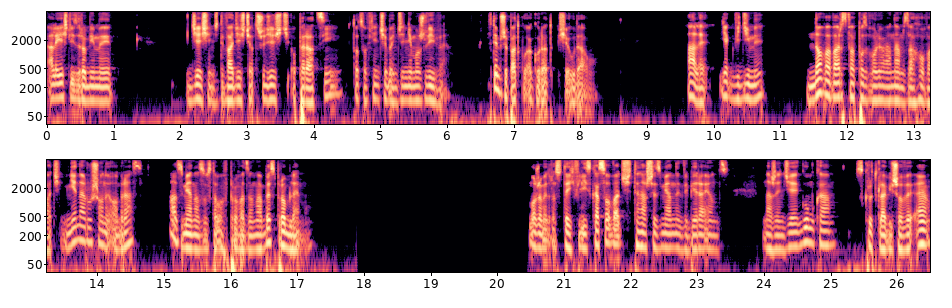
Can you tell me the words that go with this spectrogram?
ale jeśli zrobimy 10, 20, 30 operacji, to cofnięcie będzie niemożliwe. W tym przypadku akurat się udało. Ale jak widzimy, nowa warstwa pozwoliła nam zachować nienaruszony obraz, a zmiana została wprowadzona bez problemu. Możemy teraz w tej chwili skasować te nasze zmiany, wybierając narzędzie gumka, skrót klawiszowy E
